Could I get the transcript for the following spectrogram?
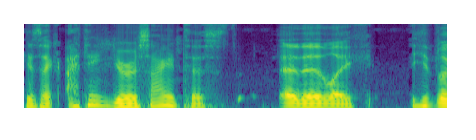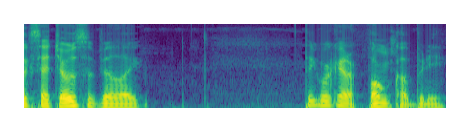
He's like, I think you're a scientist. And then like he looks at Joseph Bill like, I think we're at a phone company.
